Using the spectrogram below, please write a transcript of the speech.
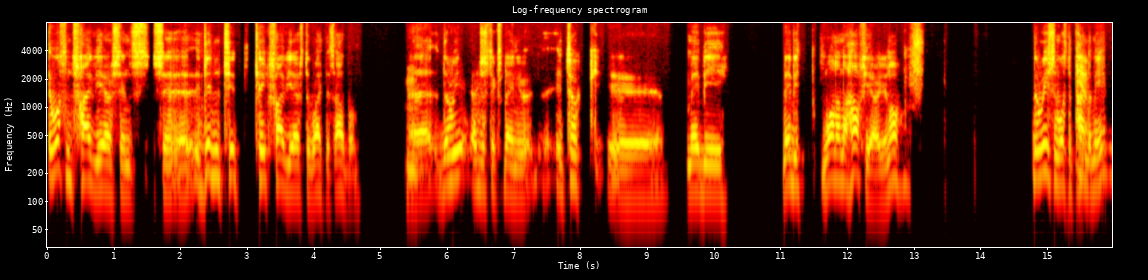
it wasn't five years since uh, it didn't t- take five years to write this album. Mm. Uh, the re- I just explain you. It took uh, maybe maybe one and a half year, you know. The reason was the pandemic. Yeah.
